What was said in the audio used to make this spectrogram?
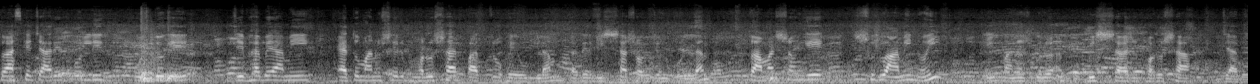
তো আজকে চারের পল্লীর উদ্যোগে যেভাবে আমি এত মানুষের ভরসার পাত্র হয়ে উঠলাম, তাদের বিশ্বাস অর্জন করলাম, তো আমার সঙ্গে শুধু আমি নই, এই মানুষগুলো বিশ্বাস, ভরসা যাবে।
